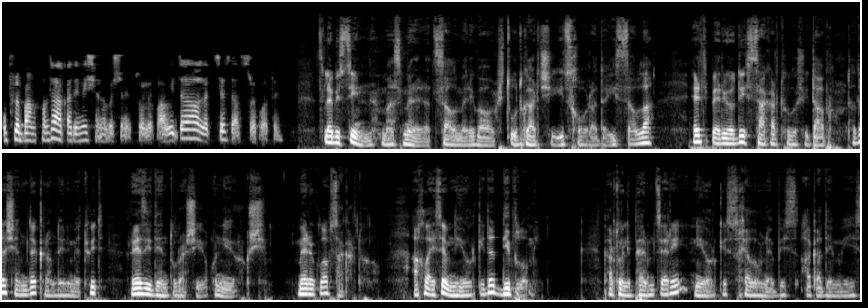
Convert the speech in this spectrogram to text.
უფლება მქონდა აკადემიის შენობაში მიცვალებავი და ლექციებს დასწრებოდი. წლების წინ მას მერერად სალმერი გვავა შტუტგარტში იცხოვრა და ისწავლა, ერთი პერიოდი საქართველოში დაბრუნდა და შემდეგ რამდენიმე თვით რეზიდენტურაში იყო ნიუ-იორკში. მე რეკლავ საქართველოს. ახლა ისევ ნიუ-იორკი და დიპლომი. ქართველი ფერმწერი ნიუ-იორკის ხელოვნების აკადემიის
